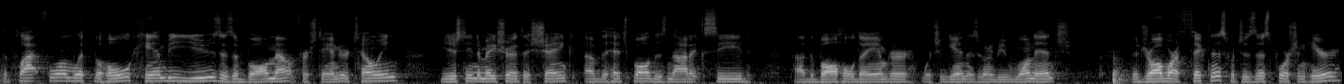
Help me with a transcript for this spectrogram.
The platform with the hole can be used as a ball mount for standard towing. You just need to make sure that the shank of the hitch ball does not exceed uh, the ball hole diameter, which again is going to be one inch. The drawbar thickness, which is this portion here,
